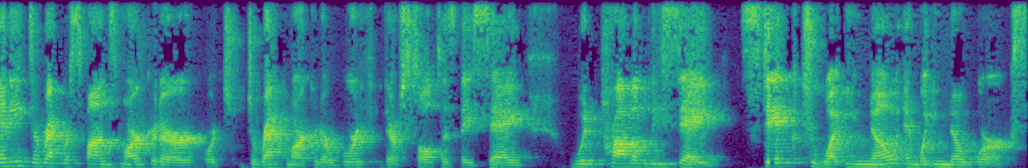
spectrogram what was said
Any direct response marketer or direct marketer worth their salt, as they say, would probably say stick to what you know and what you know works.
